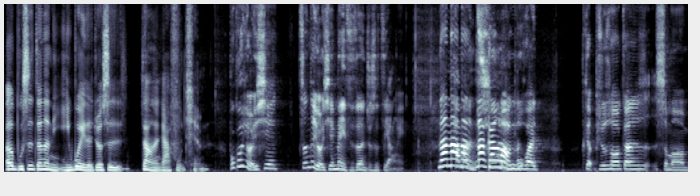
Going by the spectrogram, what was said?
而不是真的你一味的就是让人家付钱。不过有一些真的有一些妹子真的就是这样哎、那那那那刚好不会跟，比如说跟什么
